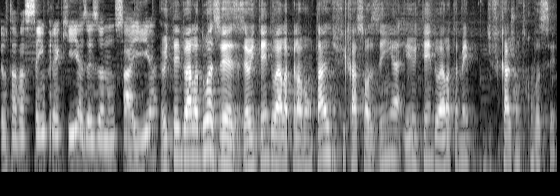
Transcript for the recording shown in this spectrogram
eu tava sempre aqui, às vezes eu não saía. Eu entendo ela duas vezes. Eu entendo ela pela vontade de ficar sozinha e eu entendo ela também de ficar junto com você.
